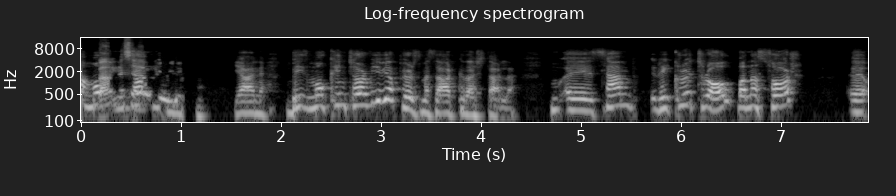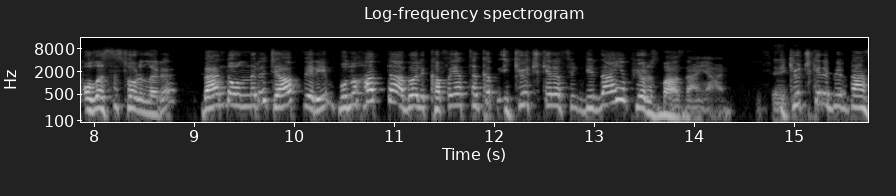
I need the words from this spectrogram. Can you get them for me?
Doğru. mock Ben mesela- interview yapıyorum. yani biz mock interview yapıyoruz mesela arkadaşlarla. Ee, sen recruiter ol, bana sor e, olası soruları. Ben de onlara cevap vereyim. Bunu hatta böyle kafaya takıp 2-3 kere birden yapıyoruz bazen yani. 2-3 kere birden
